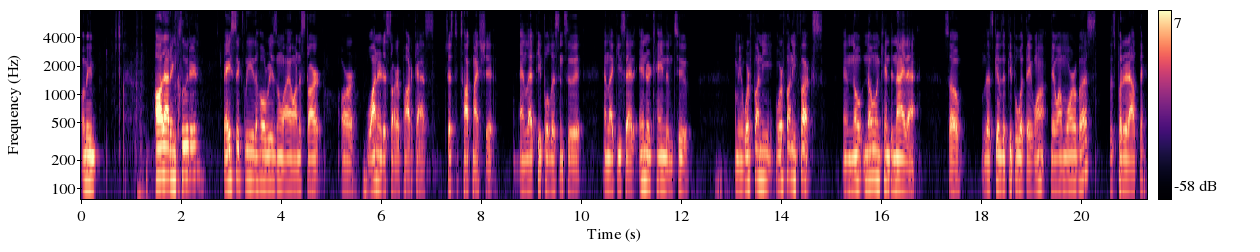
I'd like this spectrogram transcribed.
I mean, all that included, basically the whole reason why I want to start or wanted to start a podcast just to talk my shit and let people listen to it and like you said, entertain them too. I mean, we're funny, we're funny fucks, and no no one can deny that. So let's give the people what they want. They want more of us. Let's put it out there.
